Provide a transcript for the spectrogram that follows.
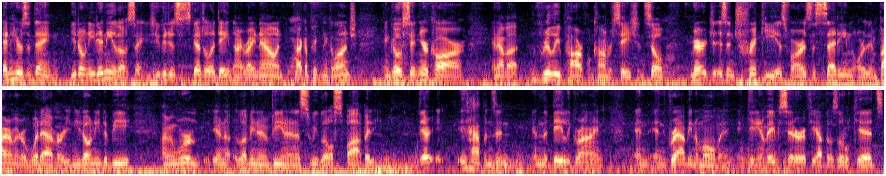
and here's the thing you don't need any of those things. You could just schedule a date night right now and yes. pack a picnic lunch and go sit in your car and have a really powerful conversation. So, yes. marriage isn't tricky as far as the setting or the environment or whatever. And you don't need to be, I mean, we're in a, loving and being in a sweet little spot, but there it happens in, in the daily grind and, and grabbing a moment and getting a babysitter if you have those little kids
